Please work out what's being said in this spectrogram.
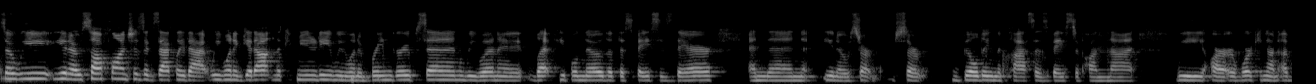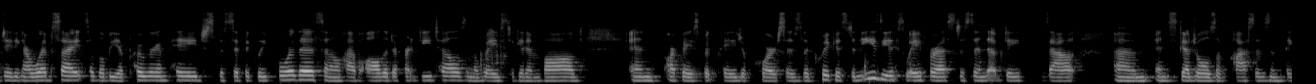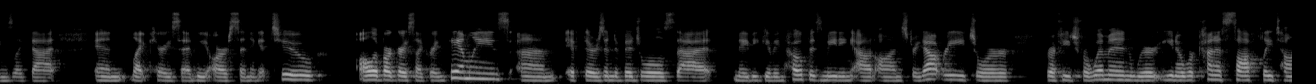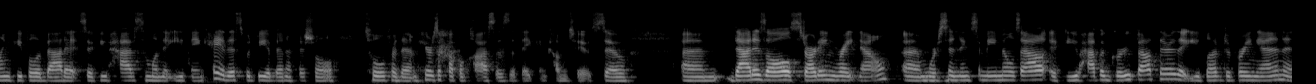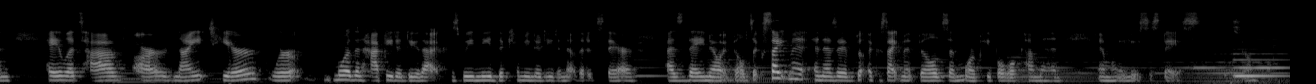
So we, you know, soft launch is exactly that. We want to get out in the community. We want to bring groups in. We want to let people know that the space is there, and then you know start start building the classes based upon that. We are working on updating our website, so there'll be a program page specifically for this, and I'll have all the different details and the ways to get involved. And our Facebook page, of course, is the quickest and easiest way for us to send updates out um, and schedules of classes and things like that. And like Carrie said, we are sending it to all of our Grace Like Rain families. Um, if there's individuals that maybe Giving Hope is meeting out on street outreach or Refuge for Women, we're, you know, we're kind of softly telling people about it. So if you have someone that you think, hey, this would be a beneficial tool for them, here's a couple classes that they can come to. So um, that is all starting right now. Um, we're mm-hmm. sending some emails out. If you have a group out there that you'd love to bring in and, hey, let's have our night here, we're more than happy to do that because we need the community to know that it's there. As they know, it builds excitement, and as excitement builds, then more people will come in and want to use the space. So.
